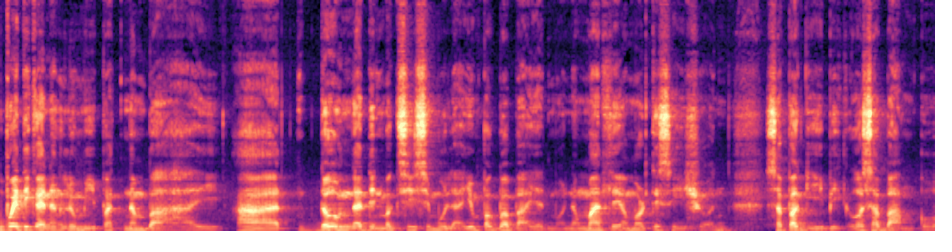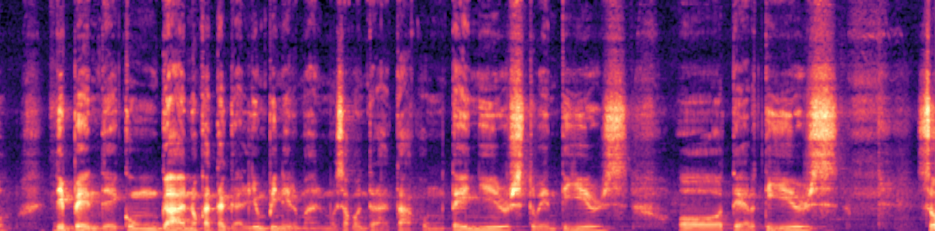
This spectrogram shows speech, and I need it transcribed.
pwede ka nang lumipat ng bahay at doon na din magsisimula yung pagbabayad mo ng monthly amortization sa pag-ibig o sa bangko. Depende kung gaano katagal yung pinirmahan mo sa kontrata. Kung 10 years, 20 years, o 30 years. So,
